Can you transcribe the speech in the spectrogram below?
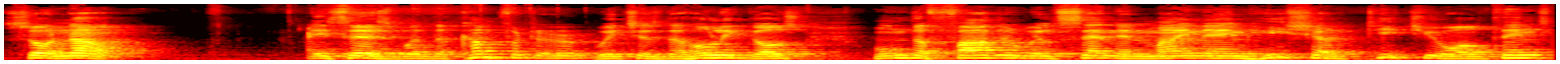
So now it says, But the Comforter, which is the Holy Ghost, whom the Father will send in my name, he shall teach you all things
